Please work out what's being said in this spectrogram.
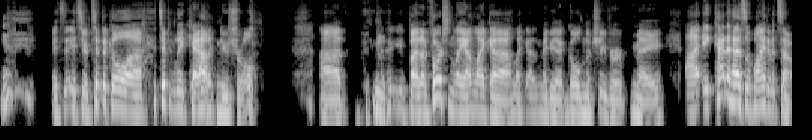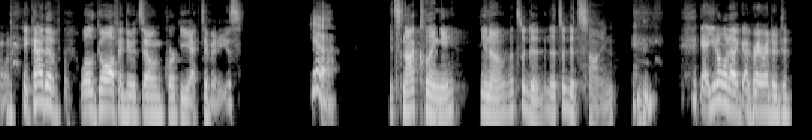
yeah. It's it's your typical uh, typically chaotic neutral. Uh, but unfortunately, unlike a like a, maybe a golden retriever may, uh, it kind of has a mind of its own. It kind of will go off and do its own quirky activities. Yeah. it's not clingy. You know, that's a good that's a good sign. Yeah, you don't want a, a gray render to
